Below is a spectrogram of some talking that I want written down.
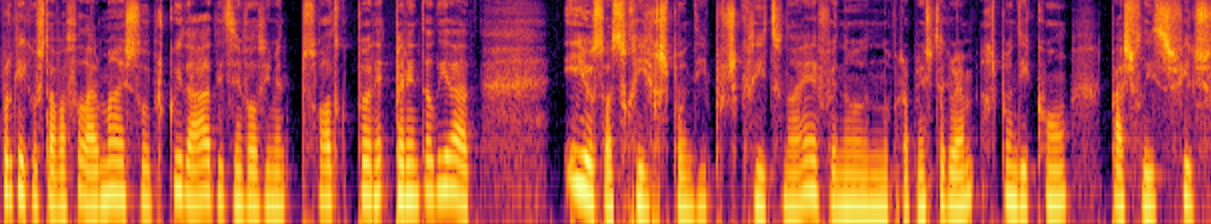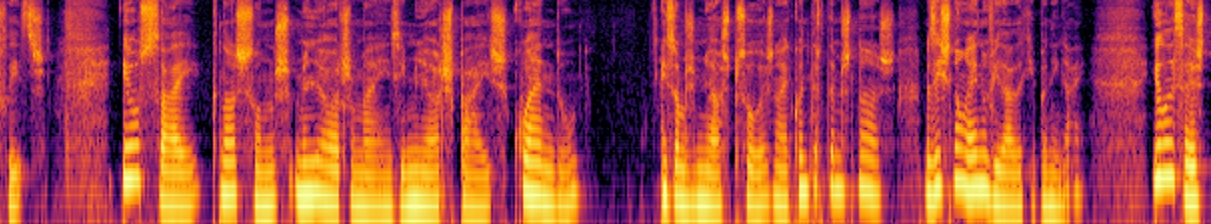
porque é que eu estava a falar mais sobre cuidado e desenvolvimento pessoal do que parentalidade. E eu só sorri e respondi por escrito, não é? Foi no, no próprio Instagram, respondi com pais felizes, filhos felizes. Eu sei que nós somos melhores mães e melhores pais quando. E somos melhores pessoas, não é? Quando tratamos de nós. Mas isto não é novidade aqui para ninguém. Eu lancei este,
